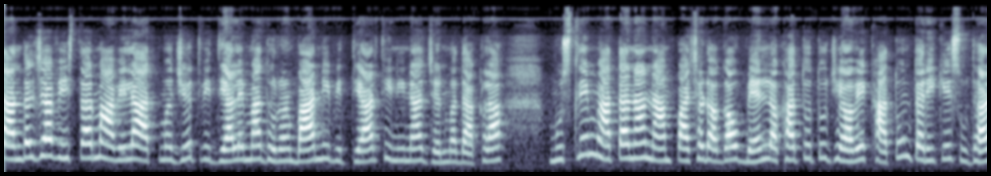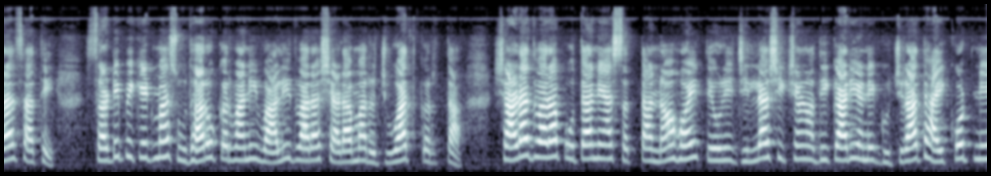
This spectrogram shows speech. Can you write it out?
તાંદલજા વિસ્તારમાં આવેલા આત્મજ્યોત વિદ્યાલયમાં ધોરણ બારની વિદ્યાર્થિનીના જન્મ દાખલા મુસ્લિમ માતાના નામ પાછળ અગાઉ બેન લખાતું હતું જે હવે ખાતુન તરીકે સુધારા સાથે સર્ટિફિકેટમાં સુધારો કરવાની વાલી દ્વારા શાળામાં રજૂઆત કરતા શાળા દ્વારા પોતાને આ સત્તા ન હોય તેઓને જિલ્લા શિક્ષણ અધિકારી અને ગુજરાત હાઈકોર્ટને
